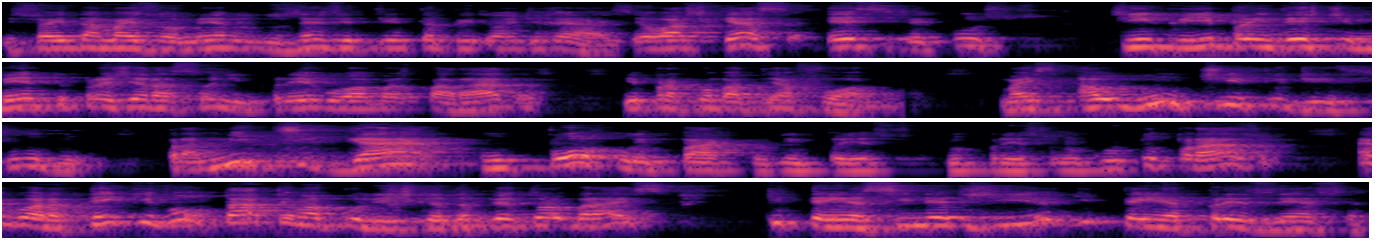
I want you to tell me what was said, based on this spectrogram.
isso aí dá mais ou menos 230 bilhões de reais. Eu acho que essa, esses recursos tinham que ir para investimento para geração de emprego, obras paradas e para combater a fome. mas algum tipo de fundo para mitigar um pouco o impacto do preço, do preço no curto prazo. Agora, tem que voltar a ter uma política da Petrobras que tenha sinergia, que tenha presença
